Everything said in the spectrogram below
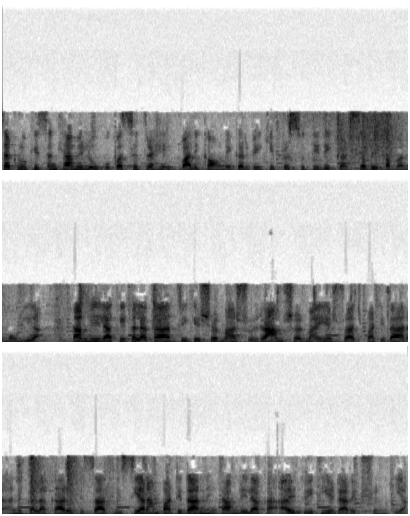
सैकड़ों की संख्या में लोग उपस्थित रहे। बालिकाओं ने गरबे की प्रस्तुति देकर सभी का मन मोह लिया। रामलीला के कलाकार डी के शर्मा श्री राम शर्मा, यशराज पाटीदार, अन्य कलाकारों के साथ ही सियाराम पाटीदार ने रामलीला का अद्वितीय डायरेक्शन किया।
